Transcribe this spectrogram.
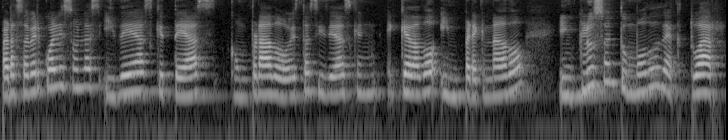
para saber cuáles son las ideas que te has comprado, estas ideas que han quedado impregnado incluso en tu modo de actuar,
